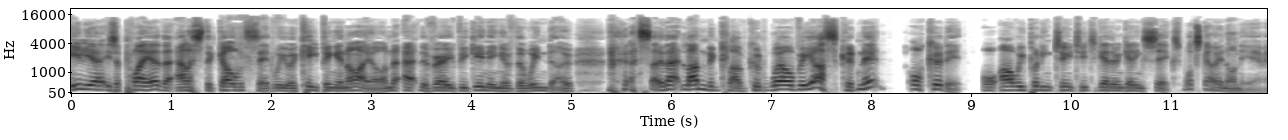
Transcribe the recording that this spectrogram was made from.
Ilya is a player that Alasdair Gold said we were keeping an eye on at the very beginning of the window. so that London club could well be us, couldn't it? Or could it? Or are we putting two two together and getting six? What's going on here?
